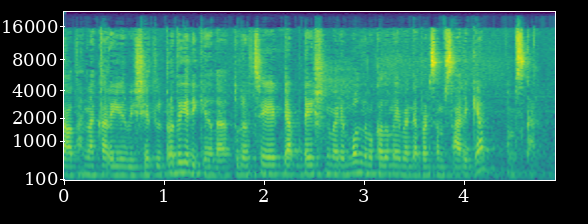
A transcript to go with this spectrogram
സാധാരണക്കാർ ഈ ഒരു വിഷയത്തിൽ പ്രതികരിക്കുന്നത്. തുടർച്ചയായിട്ട് അപ്ഡേഷൻ വരുമ്പോൾ നമുക്കതുമായി ബന്ധപ്പെട്ട് സംസാരിക്കാം. നമസ്കാരം.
